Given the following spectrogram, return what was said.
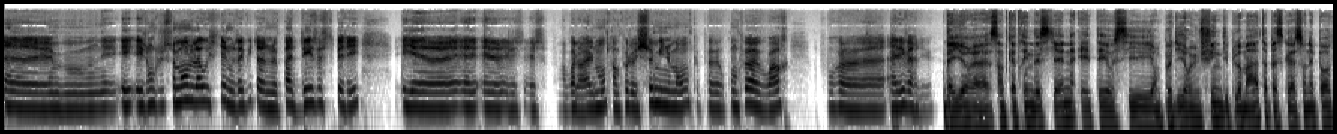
Euh, et, et donc justement, là aussi, elle nous invite à ne pas désespérer. Et elle, elle- elle- enfin, voilà, elle montre un peu le cheminement peut- qu'on peut avoir pour euh, aller vers Dieu. D'ailleurs, euh, Sainte Catherine de Sienne était aussi, on peut dire, une fine diplomate parce qu'à son époque,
